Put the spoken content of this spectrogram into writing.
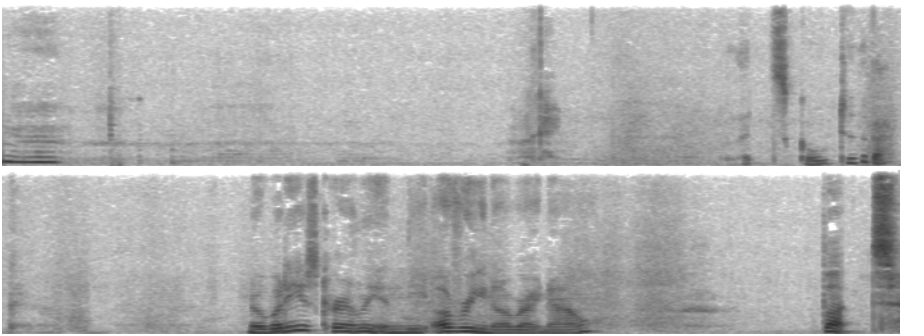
Hmm. Okay. Let's go to the back. Nobody is currently in the arena right now. But,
